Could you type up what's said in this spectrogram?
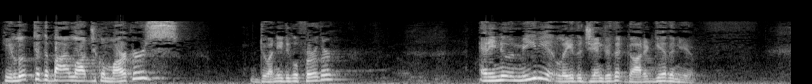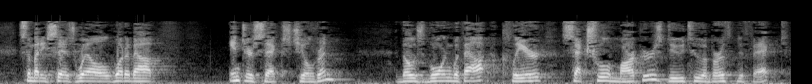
He looked at the biological markers. Do I need to go further? And he knew immediately the gender that God had given you. Somebody says, well, what about intersex children? Those born without clear sexual markers due to a birth defect.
